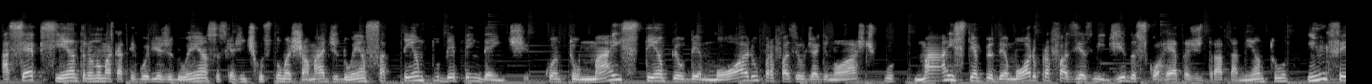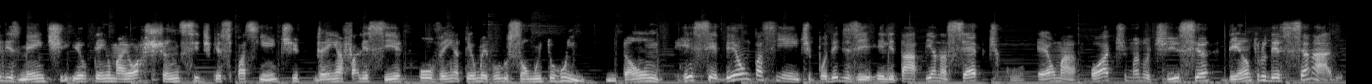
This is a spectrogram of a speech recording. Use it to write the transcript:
A sepse entra numa categoria de doenças que a gente costuma chamar de doença tempo dependente. Quanto mais tempo eu demoro para fazer o diagnóstico, mais tempo eu demoro para fazer as medidas corretas de tratamento, infelizmente eu tenho maior chance de que esse paciente venha a falecer ou venha a ter uma evolução muito ruim. Então, receber um paciente, poder dizer ele está apenas séptico é uma ótima notícia dentro desse cenário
